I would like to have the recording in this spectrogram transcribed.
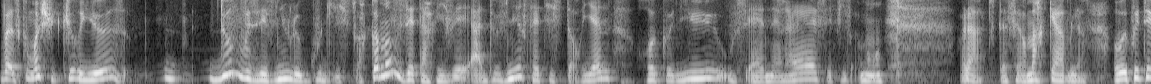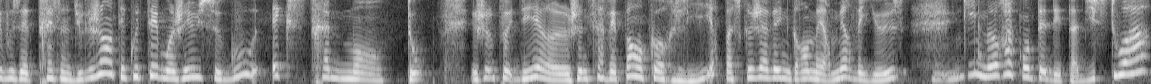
parce que moi je suis curieuse, d'où vous est venu le goût de l'histoire? Comment vous êtes arrivée à devenir cette historienne reconnue au CNRS et puis vraiment voilà, tout à fait remarquable? Oh, écoutez, vous êtes très indulgente. Écoutez, moi j'ai eu ce goût extrêmement tôt. Je peux dire, euh, je ne savais pas encore lire parce que j'avais une grand-mère merveilleuse mhm. qui me racontait des tas d'histoires.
